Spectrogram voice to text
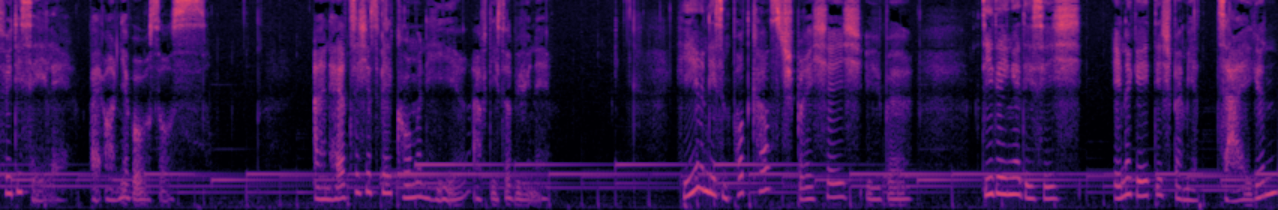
für die Seele bei Anja Borsos. Ein herzliches Willkommen hier auf dieser Bühne. Hier in diesem Podcast spreche ich über die Dinge, die sich energetisch bei mir zeigen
